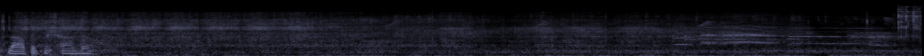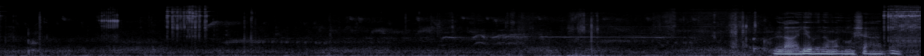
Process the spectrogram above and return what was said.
Lapit masyado. Layo naman masyado.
